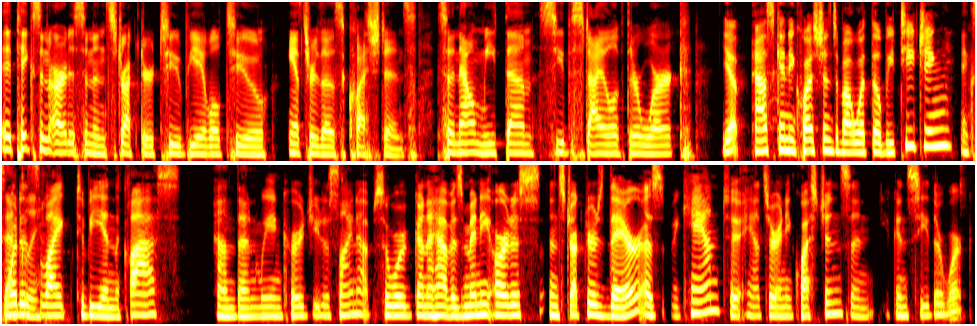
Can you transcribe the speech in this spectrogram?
It takes an artist and instructor to be able to answer those questions. So now meet them, see the style of their work. Yep. Ask any questions about what they'll be teaching, exactly. what it's like to be in the class, and then we encourage you to sign up. So we're going to have as many artists, instructors there as we can to answer any questions, and you can see their work.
